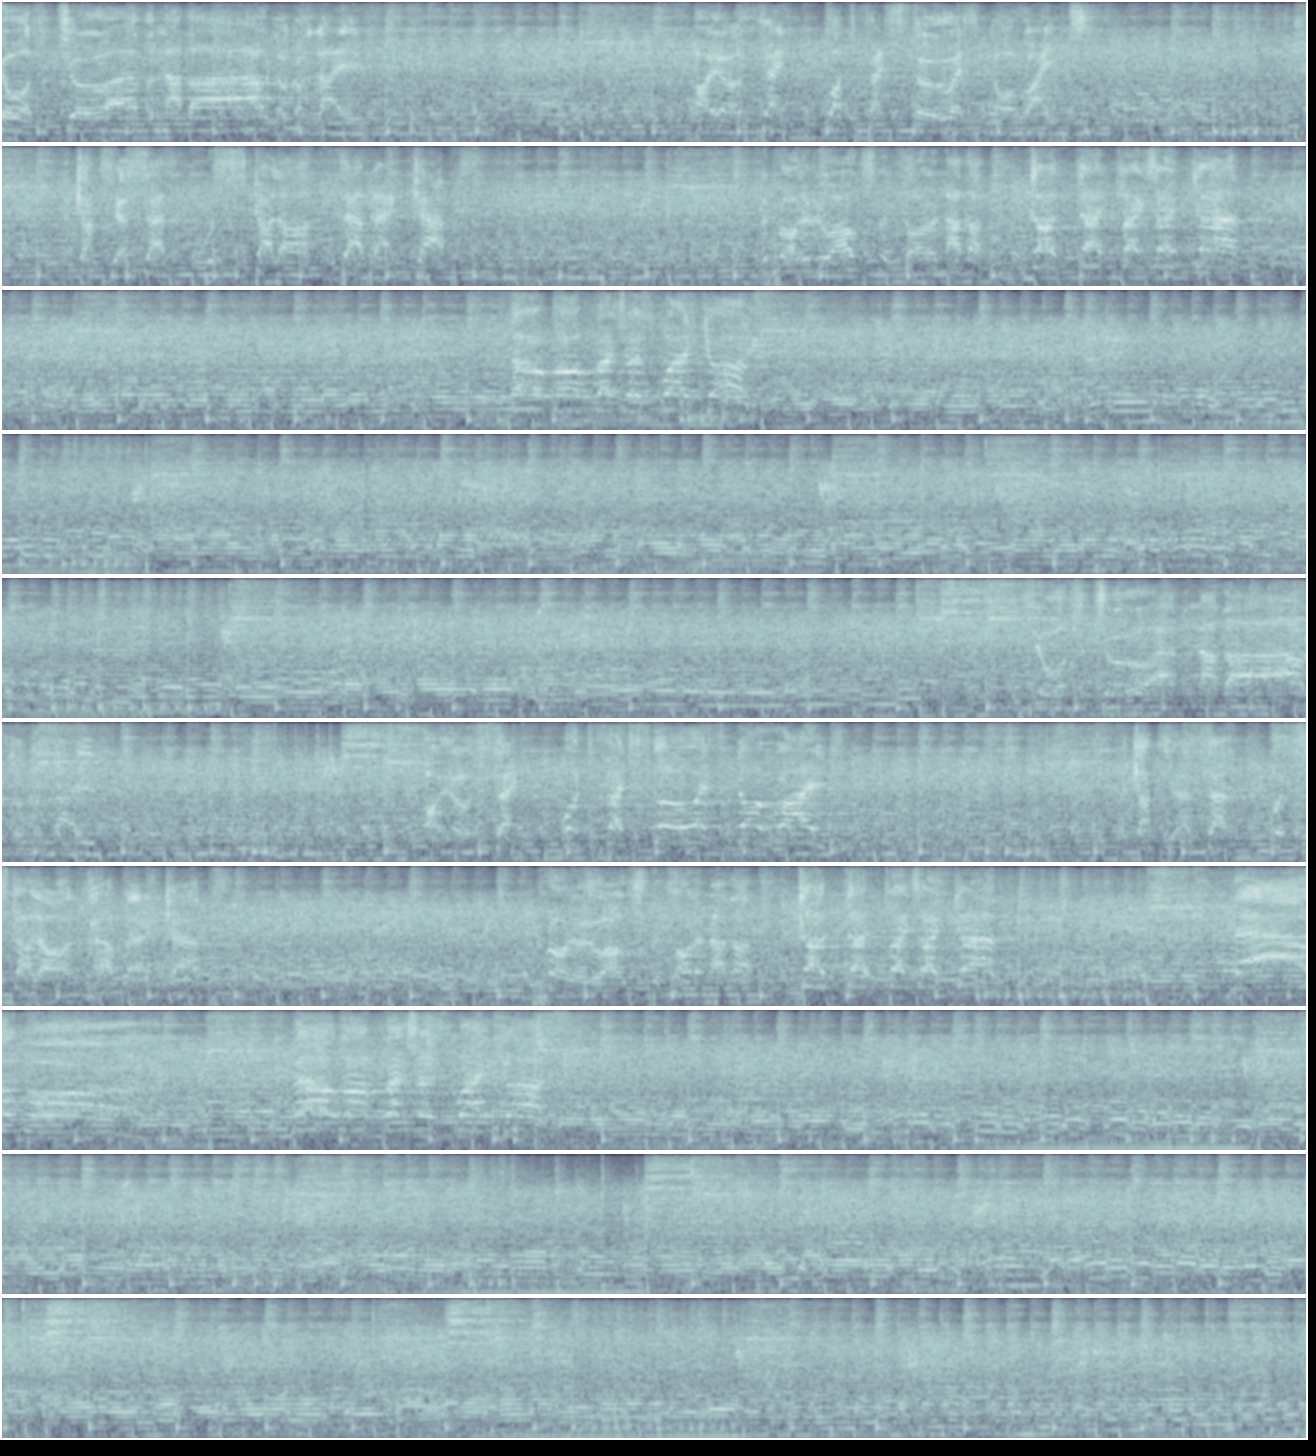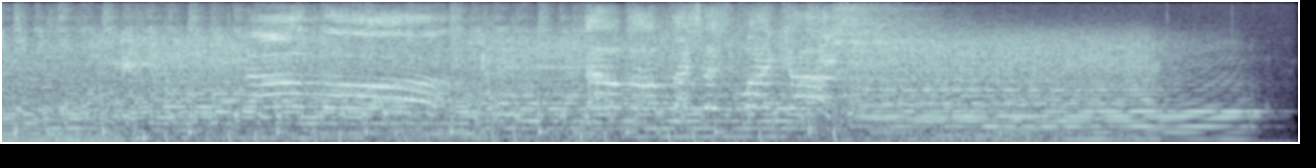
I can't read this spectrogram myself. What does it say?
Yours and you have another outlook on life think what the French do is not right The consciousness with a skull on their black caps. They brought it to Auschwitz or another concentration camp Do is The consciousness with a skull on black caps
